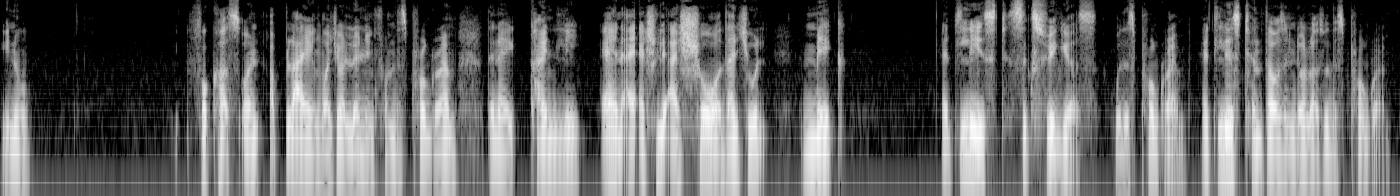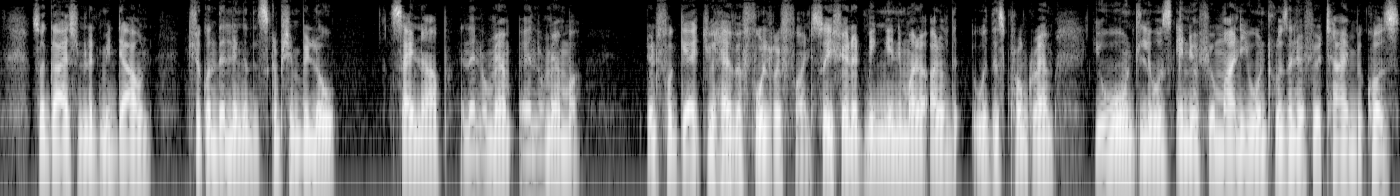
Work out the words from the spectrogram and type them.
you know focus on applying what you're learning from this program, then I kindly and I actually assure that you'll make at least six figures with this program, at least ten thousand dollars with this program. So guys, don't let me down. Click on the link in the description below, sign up, and then remember and remember don't forget you have a full refund. So if you're not making any money out of the, with this program you won't lose any of your money you won't lose any of your time because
